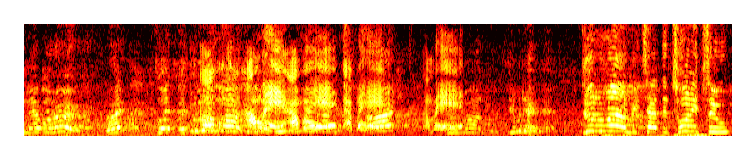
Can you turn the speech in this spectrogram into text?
never heard, right? So if you love I'm- God, you I'm gonna ahead, I'm his ahead, commandments, I'm ahead, all right? I'm ahead. Give me that. Deuteronomy chapter 22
